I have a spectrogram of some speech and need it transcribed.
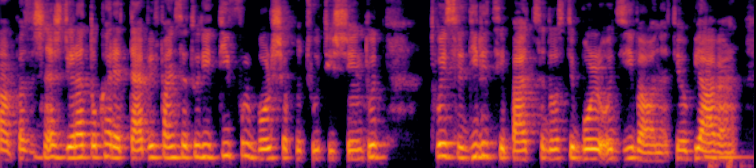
uh, pa začneš delati to, kar je tebi, fajn se tudi ti ful boljše počutiš in tudi tvoji sledilci pač se dosti bolj odzivajo na te objave. Mm.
